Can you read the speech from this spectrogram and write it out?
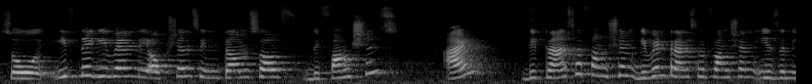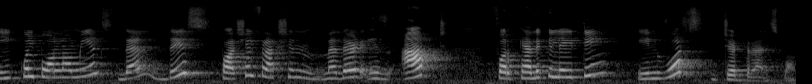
So, if they given the options in terms of the functions and the transfer function given transfer function is in equal polynomials then this partial fraction method is apt for calculating inverse Z transform.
